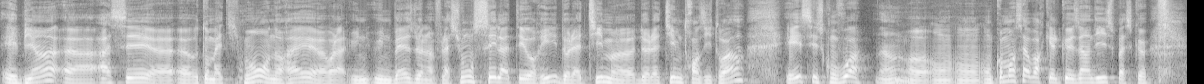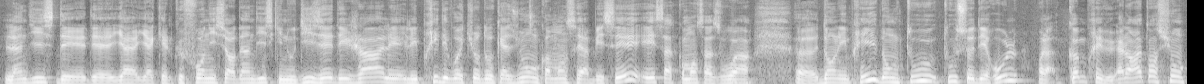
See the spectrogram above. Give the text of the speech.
eh bien, euh, assez euh, automatiquement, on aurait euh, voilà une, une, baisse de l'inflation. C'est la théorie de la team de la team transitoire, et c'est ce qu'on voit. Hein. Mm. On, on, on, commence à avoir quelques indices parce que l'indice des, il y a, y a, quelques fournisseurs d'indices qui nous disaient déjà les, les prix des voitures d'occasion ont commencé à baisser et ça commence à se voir dans les prix. Donc tout tout se déroule voilà comme prévu. Alors attention,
